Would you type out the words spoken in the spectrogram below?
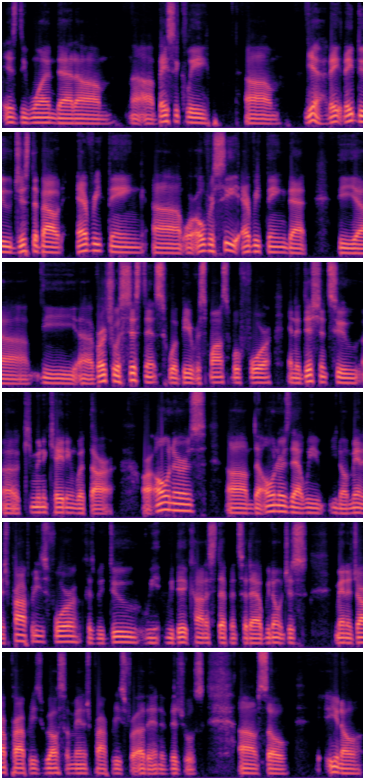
is the one that um, basically um, yeah, they they do just about everything uh, or oversee everything that the uh, the uh, virtual assistants would be responsible for, in addition to uh, communicating with our our owners, um, the owners that we you know manage properties for, because we do we we did kind of step into that. We don't just manage our properties; we also manage properties for other individuals. Um, so you know,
